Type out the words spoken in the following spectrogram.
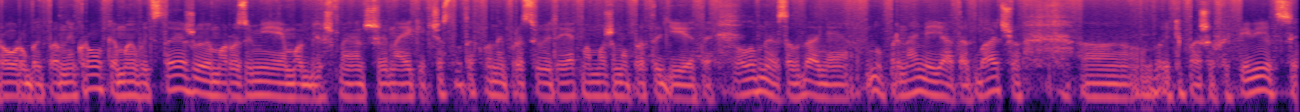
робить певні кроки. Ми відстежуємо, розуміємо більш-менш на яких частотах вони працюють, і як ми можемо протидіяти. Головне завдання, ну принаймні я так бачу, екіпажів FPV, це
